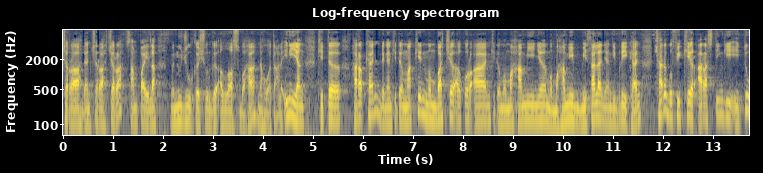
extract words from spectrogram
cerah dan cerah-cerah sampailah menuju ke syurga Allah Subhanahu Wa Taala. Ini yang kita harapkan dengan kita makin membaca al-Quran kita memahaminya memahami misalan yang diberikan cara berfikir aras tinggi itu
